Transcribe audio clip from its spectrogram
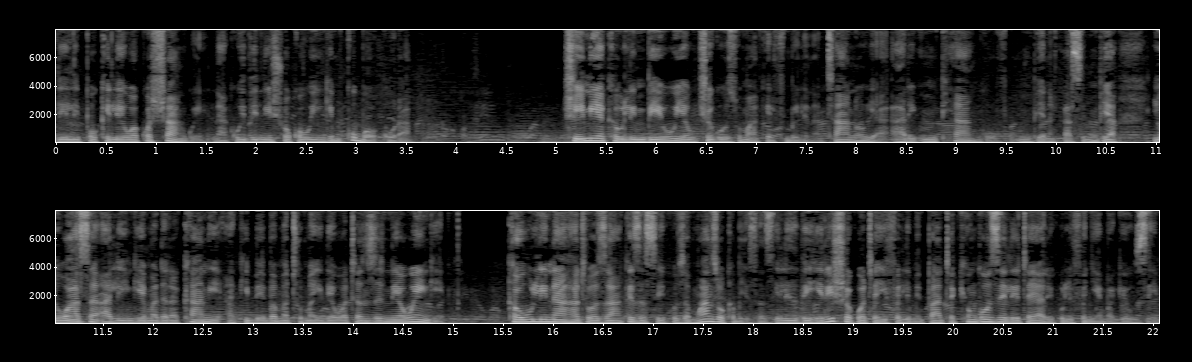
lilipokelewa kwa shangwe na kuidhinishwa kwa wingi mkubwa wa kura. Chini ya kauli mbiu ya uchaguzi wa mwaka 2005 ya ari mpya, nguvu mpya na kasi mpya, Lowassa aliingia madarakani akibeba matumaini ya Watanzania wengi. Kauli na hatua zake za siku za mwanzo kabisa zilidhihirisha kuwa taifa limepata kiongozi aliye tayari kulifanyia mageuzi.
